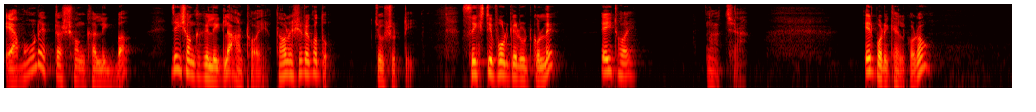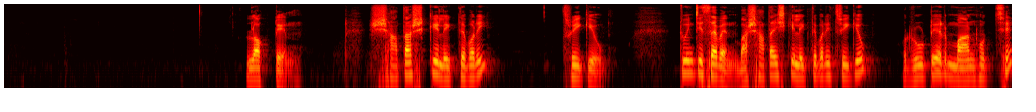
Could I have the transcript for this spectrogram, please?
এমন একটা সংখ্যা লিখবা, যেই সংখ্যাকে লিখলে আট হয়, তাহলে সেটা কত? চৌষট্টি। সিক্সটি ফোরকে রুট করলে এইট হয়। আচ্ছা। এরপরে খেয়াল করো। লক টেন সাতাশকে লিখতে পারি থ্রি কিউব টোয়েন্টি সেভেন বা সাতাইশকে লিখতে পারি থ্রি কিউব রুটের মান হচ্ছে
